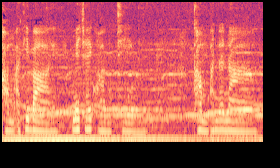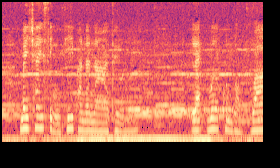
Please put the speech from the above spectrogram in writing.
คำอธิบายไม่ใช่ความจริงคำพรรณนาไม่ใช่สิ่งที่พรรณนาถึง และเมื่อคุณบอกว่า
